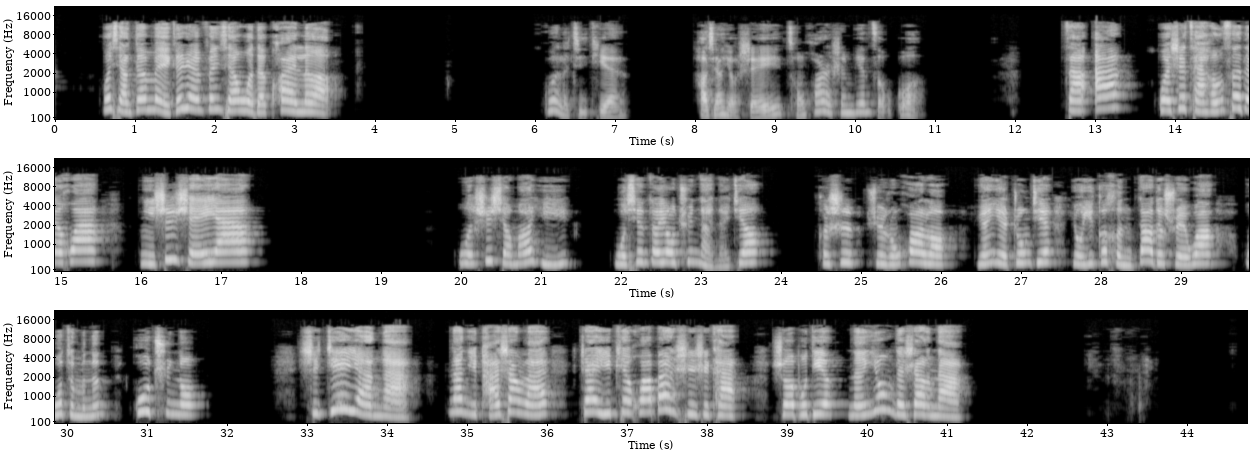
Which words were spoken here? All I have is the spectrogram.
我想跟每个人分享我的快乐。过了几天，好像有谁从花儿身边走过。早安，我是彩虹色的花，你是谁呀？我是小蚂蚁。我现在要去奶奶家，可是雪融化了，原野中间有一个很大的水洼，我怎么能过去呢？是这样啊，那你爬上来摘一片花瓣试试看，说不定能用得上呢。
